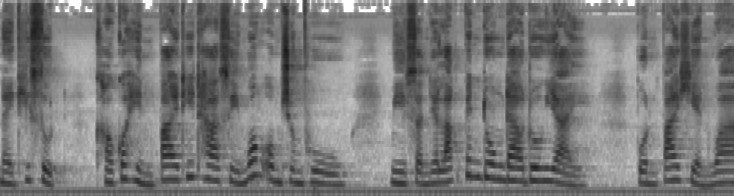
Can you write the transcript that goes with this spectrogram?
ในที่สุดเขาก็เห็นป้ายที่ทาสีม่วงอมชมพู มีสัญลักษณ์เป็นดวงดาวดวงใหญ่ บนป้ายเขียนว่า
